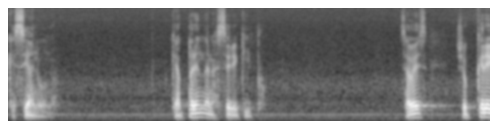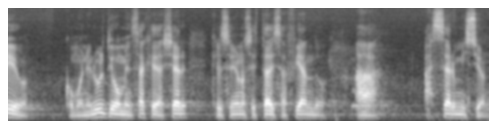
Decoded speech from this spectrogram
que sean uno, que aprendan a ser equipo. ¿Sabes? Yo creo, como en el último mensaje de ayer, que el Señor nos está desafiando a hacer misión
